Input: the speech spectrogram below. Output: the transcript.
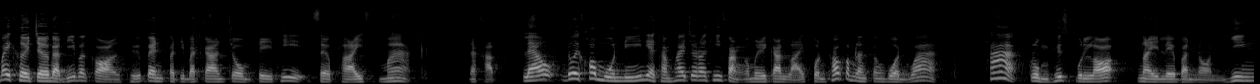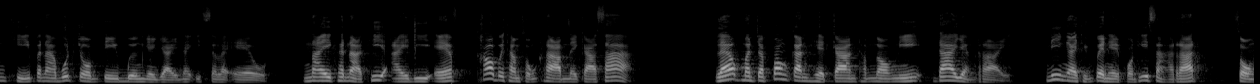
ไม่เคยเจอแบบนี้มาก่อน ถือเป็นปฏิบัติการโจมตีที่เซอร์ไพรส์มาก นะครับแล้วด้วยข้อมูลนี้เนี่ยทำให้เจ้าหน้าที่ฝั่งอเมริกันหลายคนเขากำลังกังวลว่า ถ้ากลุ่มฮิสบุลเลาะในเลบานอน ยิงขีปนาวุธโจมตีเมืองใหญ่ ๆ ในอิสราเอล ในขณะที่ IDF เข้าไปทำสงครามในกาซาแล้วมันจะป้องกันเหตุการณ์ทำนองนี้ได้อย่างไร นี่ไงถึงเป็นเหตุผลที่สหรัฐ ส่ง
